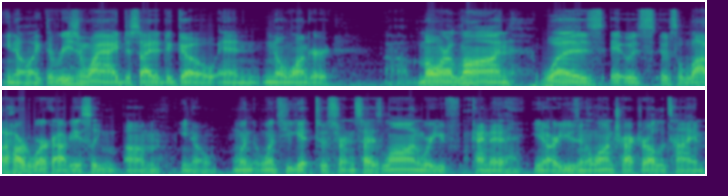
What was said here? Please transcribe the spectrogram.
You know, like the reason why I decided to go and no longer uh, mow our lawn was it was it was a lot of hard work obviously um, you know when, once you get to a certain size lawn where you kind of you know are using a lawn tractor all the time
